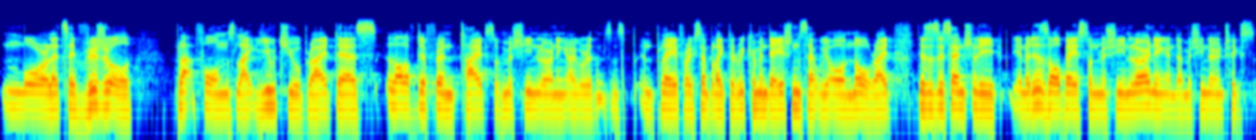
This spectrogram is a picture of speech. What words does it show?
more let's say visual platforms like YouTube, right? There's a lot of different types of machine learning algorithms in, play. For example, like the recommendations that we all know, right? This is essentially, you know, this is all based on machine learning, and the machine learning takes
